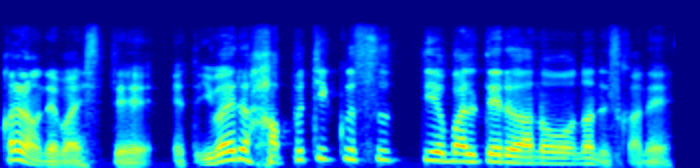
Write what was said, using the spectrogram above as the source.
彼らのデバイスって、えっと、いわゆるハプティクスって呼ばれてる、あの、何ですかね、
